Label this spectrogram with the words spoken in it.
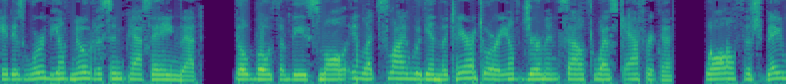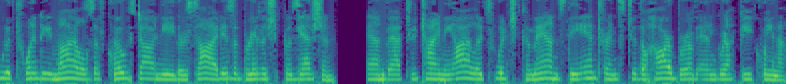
It is worthy of notice in passing that, though both of these small inlets lie within the territory of German southwest Africa, Walfish Bay with 20 miles of coast on either side is a British possession and that two tiny islets which commands the entrance to the harbor of Angra Pequena,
